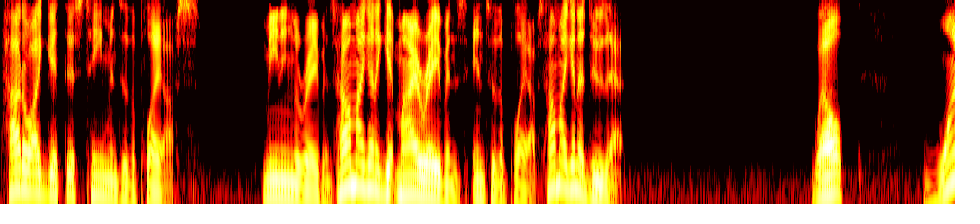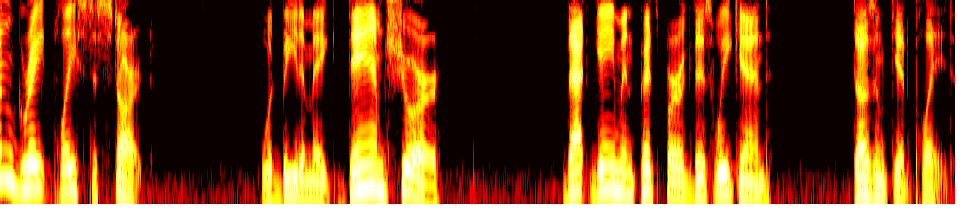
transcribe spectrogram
how do I get this team into the playoffs? Meaning the Ravens. How am I going to get my Ravens into the playoffs? How am I going to do that? Well, one great place to start would be to make damn sure that game in Pittsburgh this weekend doesn't get played.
